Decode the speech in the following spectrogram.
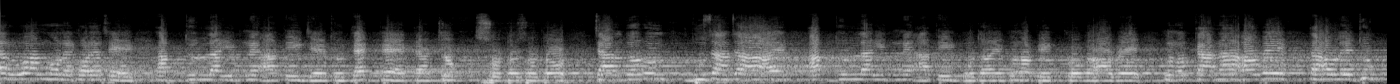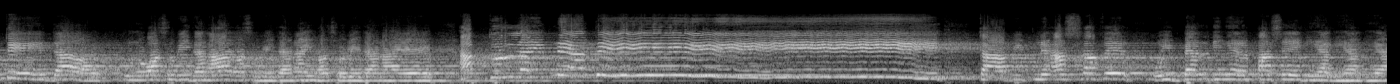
দারোয়ান মনে করেছে, আব্দুল্লাহ ইবনে আতিক যেহেতু দেখতে একটা চোখ ছোট ছোট, যার দরুন বোঝা যায়, আব্দুল্লাহ ইবনে আতিক বোধহয় কোনো বিক্ষোভ হবে, কোনো কানা হবে, তাহলে ঢুকতে দাও, কোনো অসুবিধা নাই অসুবিধা নাই অসুবিধা নাই। আব্দুল্লাহ ইবনে আতিক, কাব ইবনে আশরাফের ওই বিল্ডিং এর পাশে গিয়া গিয়া গিয়া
